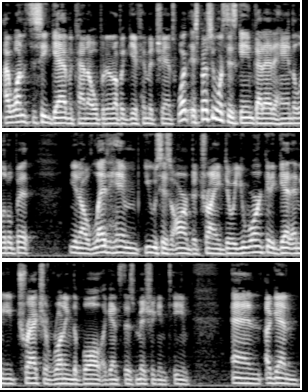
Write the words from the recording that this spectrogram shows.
I wanted to see Gavin kind of open it up and give him a chance. What, especially once this game got out of hand a little bit. You know, let him use his arm to try and do it. You weren't going to get any traction running the ball against this Michigan team. And again,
